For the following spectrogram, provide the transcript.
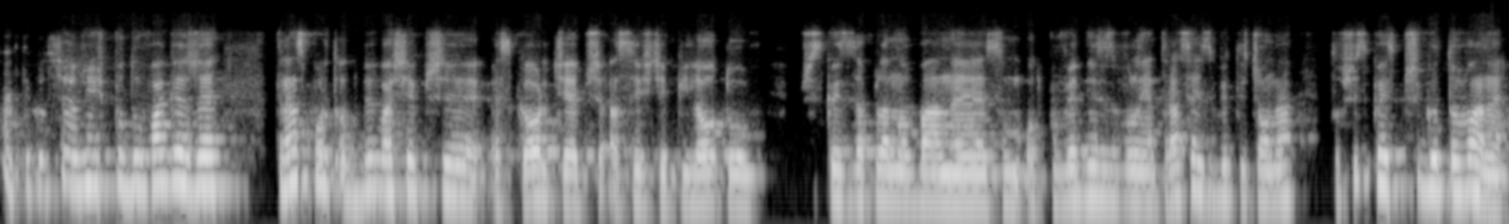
Tak, tylko trzeba wziąć pod uwagę, że transport odbywa się przy eskorcie, przy asyście pilotów, wszystko jest zaplanowane, są odpowiednie zezwolenia, trasa jest wytyczona, to wszystko jest przygotowane.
